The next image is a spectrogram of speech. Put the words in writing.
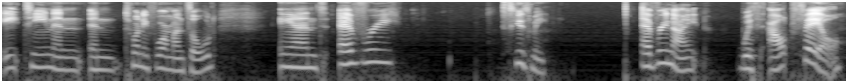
18 and and 24 months old and every excuse me every night without fail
